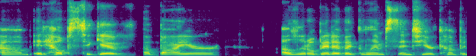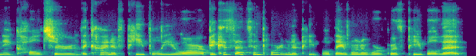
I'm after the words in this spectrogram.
um, it helps to give a buyer a little bit of a glimpse into your company culture, the kind of people you are, because that's important to people. They want to work with people that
